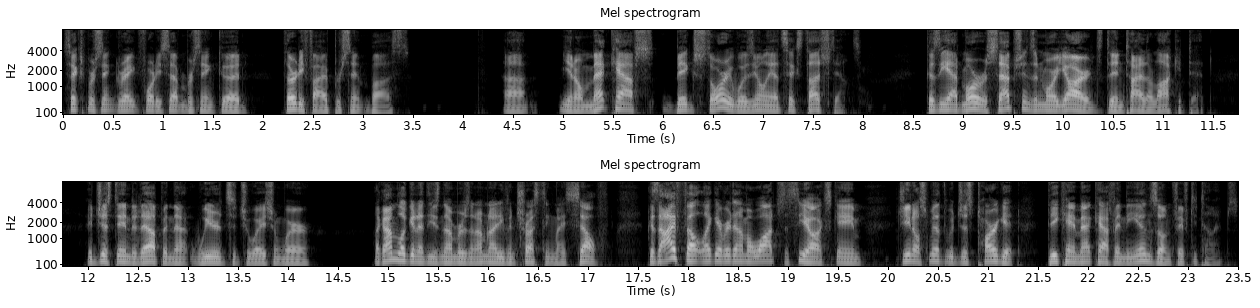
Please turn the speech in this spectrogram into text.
6% great, 47% good, 35% bust. Uh, you know, Metcalf's big story was he only had six touchdowns because he had more receptions and more yards than Tyler Lockett did. It just ended up in that weird situation where, like, I'm looking at these numbers and I'm not even trusting myself because I felt like every time I watched the Seahawks game, Geno Smith would just target DK Metcalf in the end zone 50 times.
